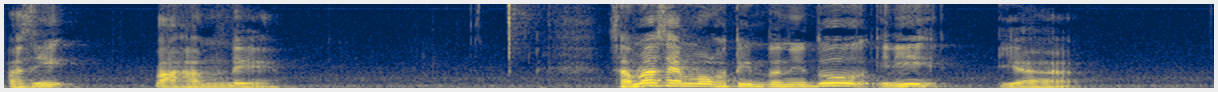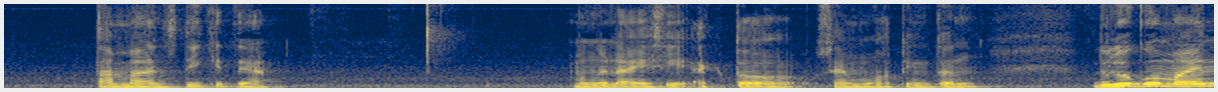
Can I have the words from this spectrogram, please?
pasti paham deh. Sama Sam Worthington itu ini ya tambahan sedikit ya. Mengenai si aktor Sam Worthington. Dulu gue main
